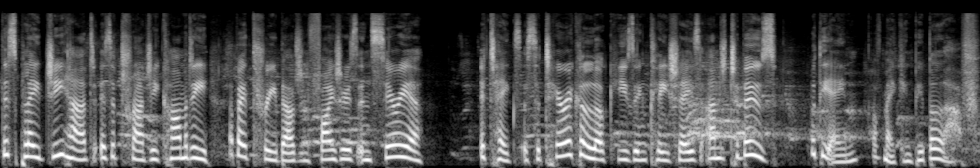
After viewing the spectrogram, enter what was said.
This play, Jihad, is a tragi-comedy about three Belgian fighters in Syria. It takes a satirical look using cliches and taboos with the aim of making people laugh.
